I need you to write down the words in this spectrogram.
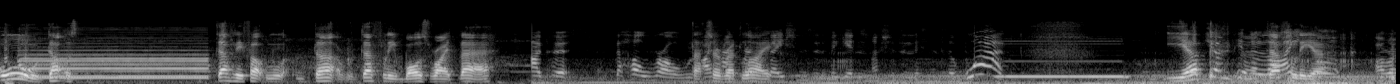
Oh, that was definitely felt that definitely was right there. I put the whole role. That's I a red light. at the beginning. I should have listened to the what? Yep, definitely light, a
